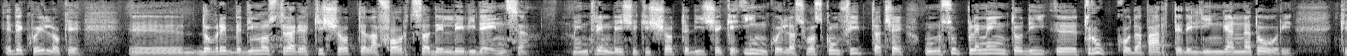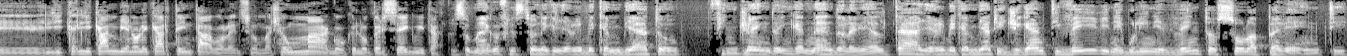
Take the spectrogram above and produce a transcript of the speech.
ed è quello che eh, dovrebbe dimostrare a Chisciotte la forza dell'evidenza mentre invece Chisciotte dice che in quella sua sconfitta c'è un supplemento di eh, trucco da parte degli ingannatori che gli, gli, cambiano le carte in tavola, insomma, c'è un mago che lo perseguita. Questo mago Frestone che gli avrebbe cambiato fingendo e ingannando la realtà, gli avrebbe cambiato i giganti veri nei bulini e vento solo apparenti.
